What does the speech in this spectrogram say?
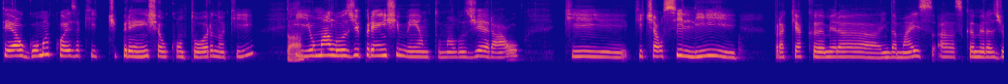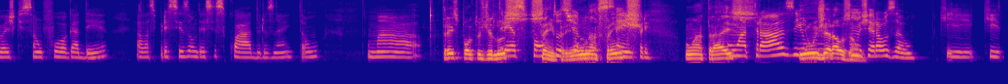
ter alguma coisa que te preencha o contorno aqui, tá. e uma luz de preenchimento, uma luz geral que, que te auxilie para que a câmera, ainda mais as câmeras de hoje que são Full HD, elas precisam desses quadros, né? Então, uma Três pontos de luz Três pontos sempre. De um luz na frente, sempre. Um atrás. Um atrás e, e um, geralzão. Um geralzão que, que,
